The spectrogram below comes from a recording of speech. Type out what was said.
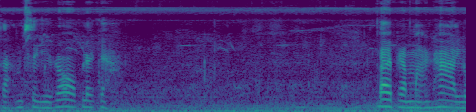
สามสี่รอบเลยจ้ะ ได้ประมาณห้าโล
